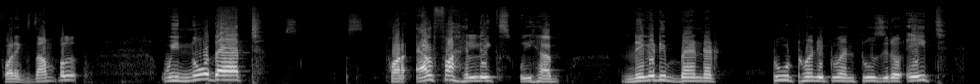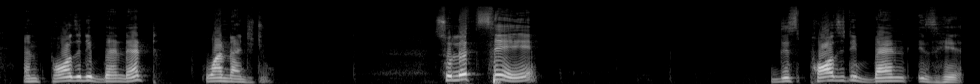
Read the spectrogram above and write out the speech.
For example, we know that for alpha helix we have negative band at 222 and 208 and positive band at 192. So, let us say this positive band is here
